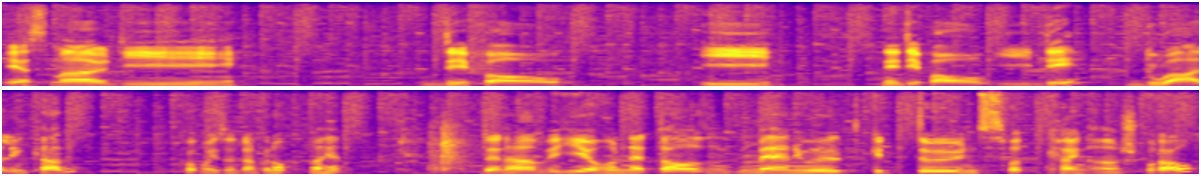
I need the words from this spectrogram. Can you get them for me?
erstmal die DVI... Ne, DVI-D Dual-Link-Kabel. Gucken wir, hier sind lang genug nachher. Dann haben wir hier 100.000 Manual-Gedöns, was kein Arsch braucht.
